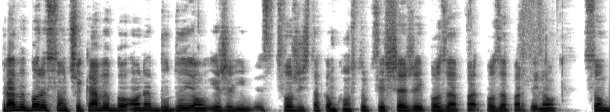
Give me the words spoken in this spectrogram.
Prawybory są ciekawe, bo one budują, jeżeli stworzyć taką konstrukcję szerzej, poza, pa- pozapartyjną, są,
